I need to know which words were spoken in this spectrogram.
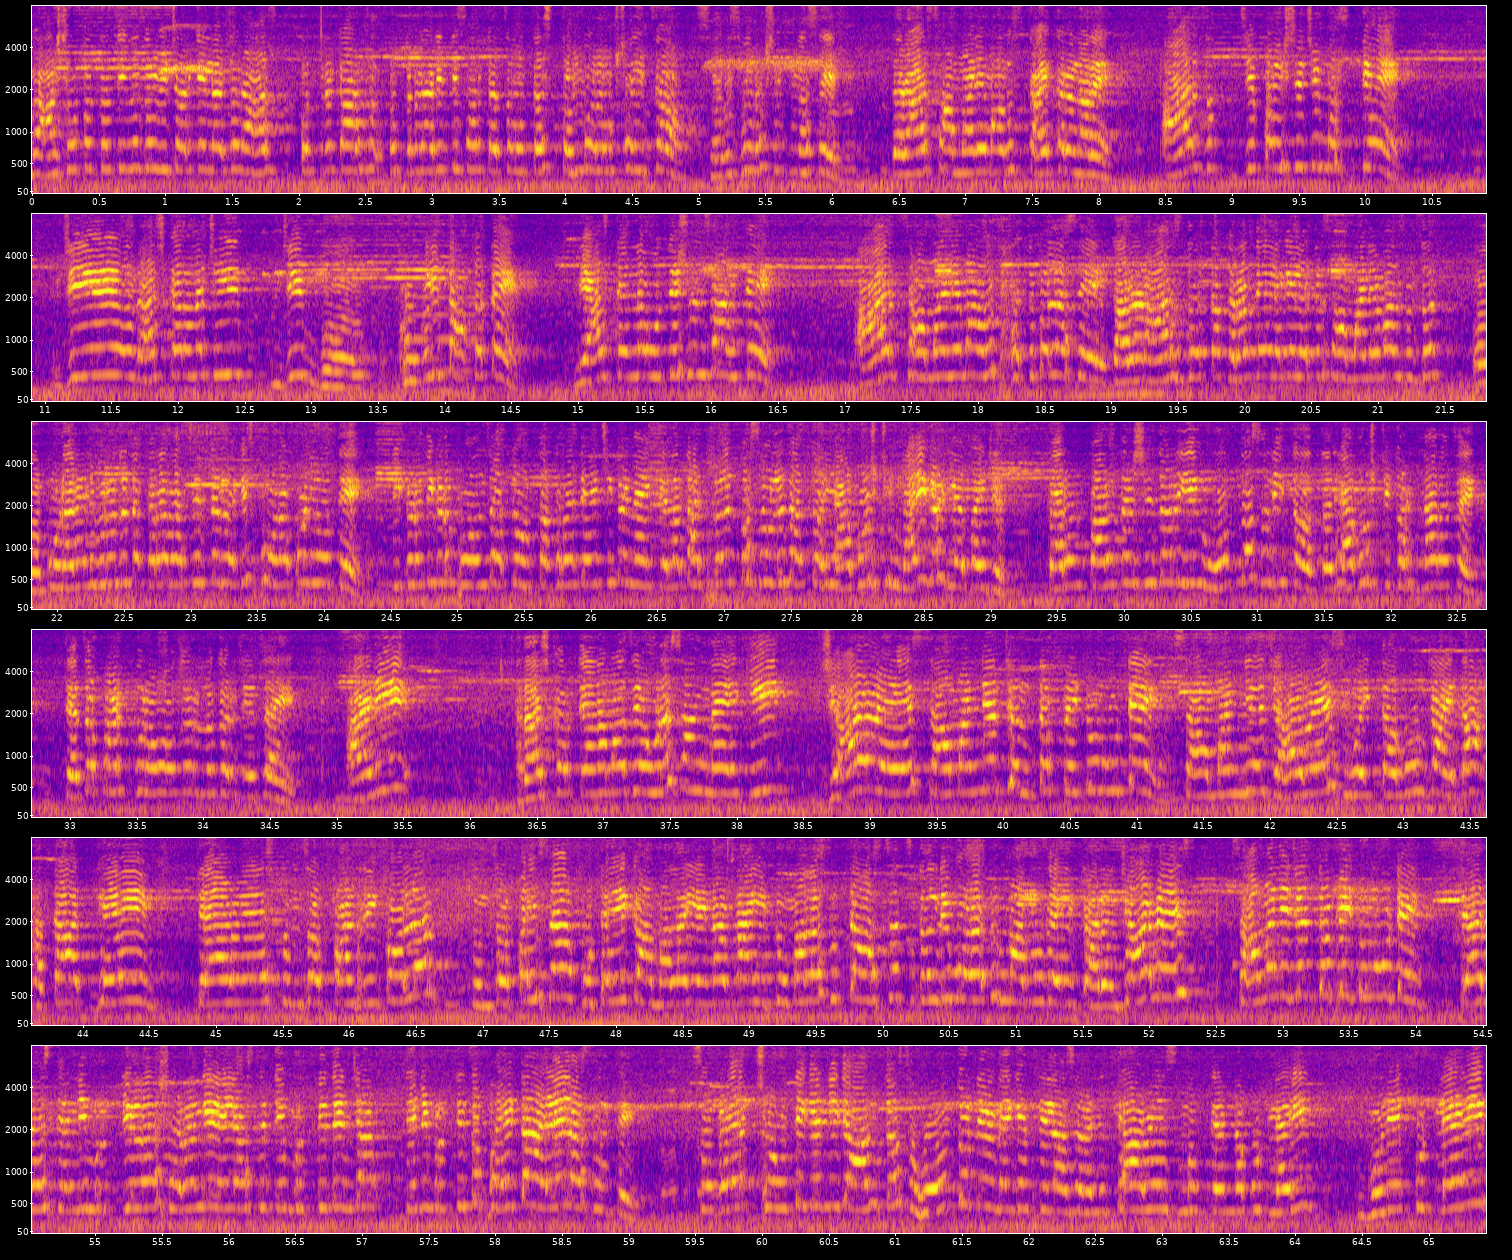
अशा पद्धतीने जर विचार केला तर आज पत्रकार पत्रकारितेसारखाचा होता स्तंभ लोकशाहीचा सर्व सुरक्षित नसेल. तर आज सामान्य माणूस काय करणार आहे? आज जी पैशाची मस्ती आहे जी राजकारणाची जी ब- ताकद आहे मी आज त्यांना उद्देशून सांगते आज सामान्य माणूस हतबल असेल कारण आज जर तक्रार द्यायला गेलं तर सामान्य माणसाचं पुढाऱ्यांविरुद्ध तक्रार असेल तर लगेच फोडाफोडी होते. तिकडे तिकडे फोन जातो तक्रार द्यायची का नाही त्याला तात्काळ बसवलं जातं ह्या गोष्टी नाही घडल्या पाहिजेत. कारण पारदर्शी जर होत नसेल इथं तर ह्या गोष्टी घडणारच आहे त्याचा पाठपुरावा करणं गरजेचं आहे. आणि राजकर्त्यांना माझं एवढं सांगणं आहे की ज्या वेळेस सामान्य जनता पेटून उठेल सामान्य ज्या वेळेस वैतागून कायदा हातात घेईल त्यावेळेस तुमचं पांढरी कॉलर तुमचा पैसा कुठेही कामाला येणार नाही. तुम्हाला सुद्धा असंच गल्ली बोळातून मारलं जाईल. कारण ज्या वेळेस सामान्य जनता पेटून उठेल त्यावेळेस त्यांनी मृत्यूला शरण गेलेले असते ते मृत्यू त्यांच्या त्यांनी मृत्यूचं भय टाळलेलं असेल ते. सगळ्यात शेवटी त्यांनी ते अंतच होऊन तो निर्णय घेतलेला असेल. आणि त्यावेळेस मग त्यांना कुठल्याही गुन्हे कुठल्याही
